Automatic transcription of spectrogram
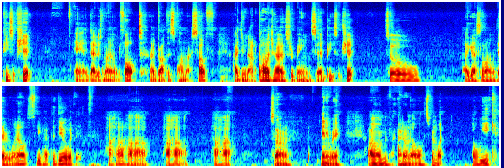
piece of shit, and that is my own fault. I brought this upon myself. I do not apologize for being said piece of shit. So, I guess along with everyone else, you have to deal with it. Ha ha ha ha ha ha ha ha. So, anyway, um, I don't know. It's been what a week,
